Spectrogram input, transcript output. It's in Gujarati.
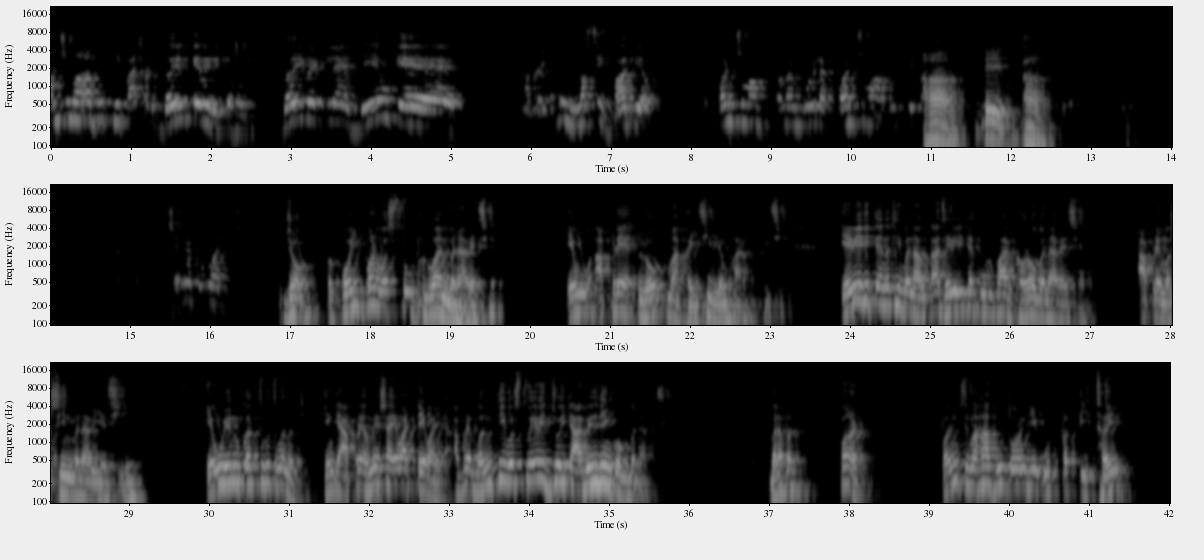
પંચમહાભૂતની પાછળ દૈવ કેવી રીતે હોય? દૈવ એટલે દેવ કે આપણે નસીબ ભાગ્ય. પંચમા તમે બોલ્યા પંચમહાભૂત હા દેવ હા. ભગવાન? જો કોઈ પણ વસ્તુ ભગવાન બનાવે છે એવું આપણે લોકમાં કહી છીએ વ્યવહારમાં કહી છીએ એવી રીતે નથી બનાવતા જેવી રીતે કુંભાર ઘડો બનાવે છે. આપણે મશીન બનાવીએ છીએ. એવું એનું કર્તૃત્વ નથી. કેમ કે આપણે હંમેશા એવા ટેવાયા આપણે બનતી વસ્તુ એવી જ જોઈ કે આ બિલ્ડિંગ કોક બનાવે છે. બરાબર? પણ પંચ મહાભૂતોની ઉત્પત્તિ થઈ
